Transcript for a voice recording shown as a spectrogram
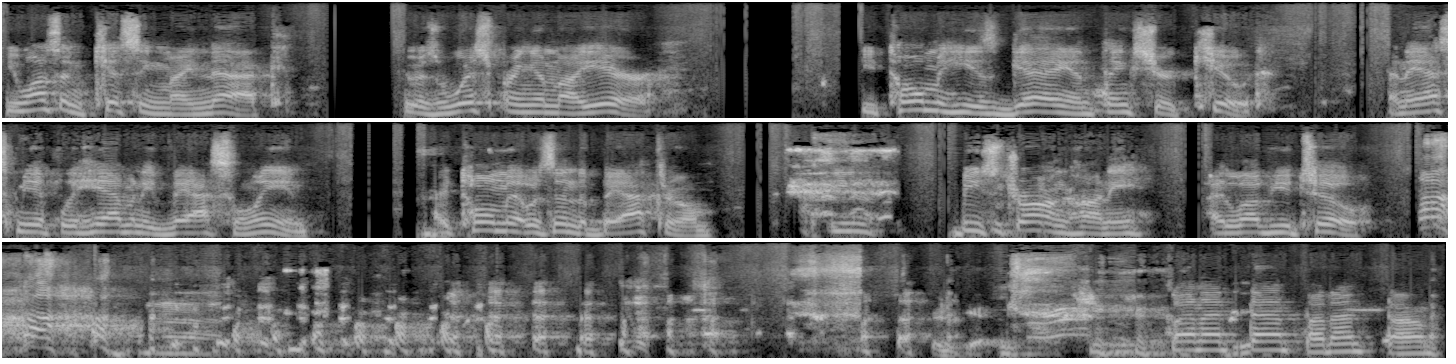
He wasn't kissing my neck. He was whispering in my ear. He told me he's gay and thinks you're cute and asked me if we have any Vaseline. I told him it was in the bathroom. Be, be strong, honey. I love you too. Ba-dun-dun, ba-dun-dun.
